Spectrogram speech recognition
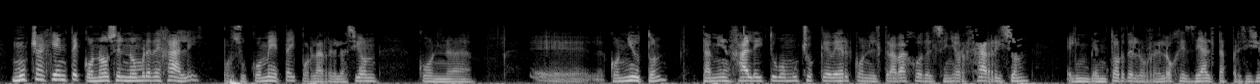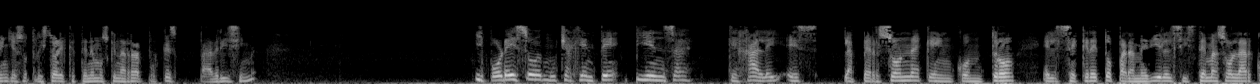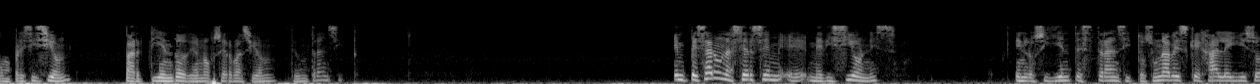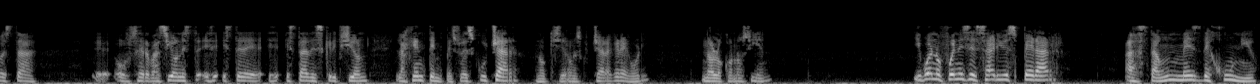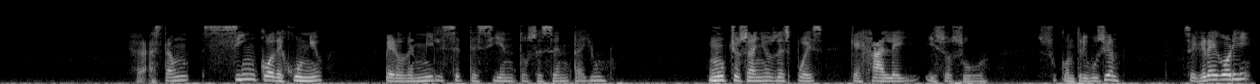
Mucha gente conoce el nombre de Halley por su cometa y por la relación con, ah, eh, con Newton. También Halley tuvo mucho que ver con el trabajo del señor Harrison, el inventor de los relojes de alta precisión, y es otra historia que tenemos que narrar porque es padrísima. Y por eso mucha gente piensa que Halley es la persona que encontró el secreto para medir el sistema solar con precisión, partiendo de una observación de un tránsito empezaron a hacerse eh, mediciones en los siguientes tránsitos. Una vez que Halley hizo esta eh, observación, este, este, esta descripción, la gente empezó a escuchar, no quisieron escuchar a Gregory, no lo conocían. Y bueno, fue necesario esperar hasta un mes de junio, hasta un 5 de junio, pero de 1761, muchos años después que Halley hizo su, su contribución. Gregory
